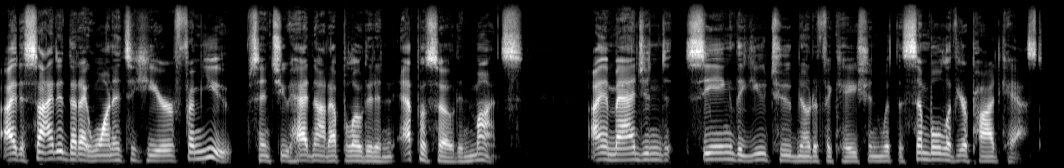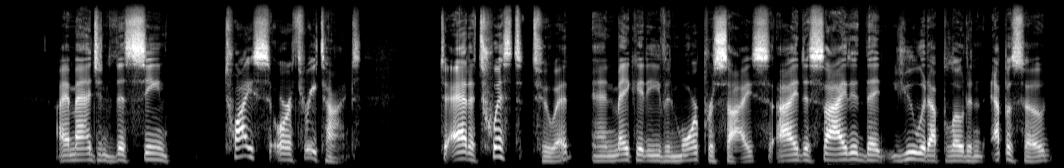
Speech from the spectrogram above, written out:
I decided that I wanted to hear from you since you had not uploaded an episode in months. I imagined seeing the YouTube notification with the symbol of your podcast. I imagined this scene twice or three times. To add a twist to it and make it even more precise, I decided that you would upload an episode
